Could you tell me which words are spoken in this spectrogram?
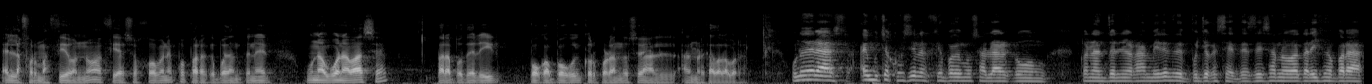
en la formación ¿no? hacia esos jóvenes, pues para que puedan tener una buena base para poder ir poco a poco incorporándose al, mercado laboral. Una de las, hay muchas cuestiones que podemos hablar con, con Antonio Ramírez, pues yo qué sé, desde esa nueva tarifa para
